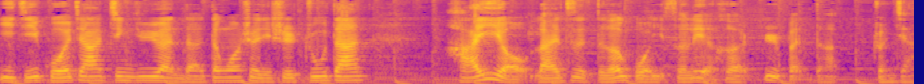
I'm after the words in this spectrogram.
以及国家京剧院的灯光设计师朱丹，还有来自德国、以色列和日本的专家，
